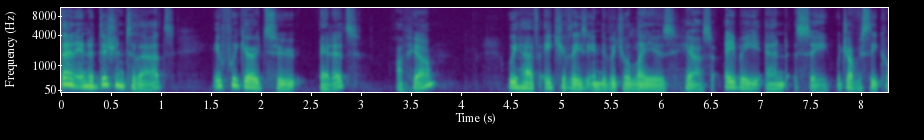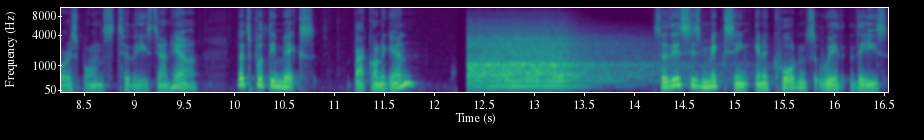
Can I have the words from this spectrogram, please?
Then in addition to that, if we go to edit up here, we have each of these individual layers here, so A, B, and C, which obviously corresponds to these down here. Let's put the mix back on again. So this is mixing in accordance with these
